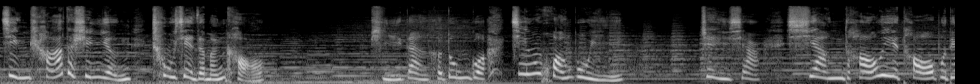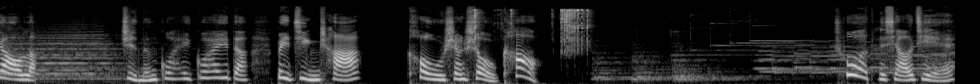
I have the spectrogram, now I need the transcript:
警察的身影出现在门口。皮蛋和冬瓜惊慌不已，这下想逃也逃不掉了，只能乖乖的被警察扣上手铐。绰特小姐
